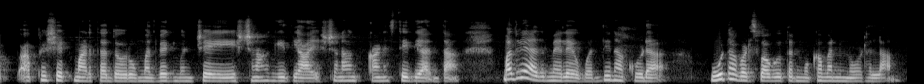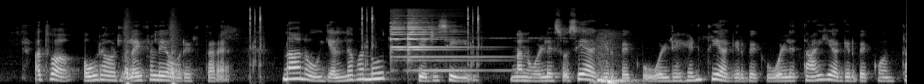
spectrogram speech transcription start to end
ಅಪ್ ಅಪ್ರಿಷಿಯೇಟ್ ಮಾಡ್ತಾ ಇದ್ದವರು ಮದುವೆಗೆ ಮುಂಚೆ ಎಷ್ಟು ಚೆನ್ನಾಗಿದೆಯಾ, ಎಷ್ಟು ಚೆನ್ನಾಗಿ ಕಾಣಿಸ್ತಿದ್ಯಾ ಅಂತ ಮದುವೆ ಆದಮೇಲೆ ಒಂದಿನ ಕೂಡ ಊಟ ಬಡಿಸುವಾಗೂ ತನ್ನ ಮುಖವನ್ನು ನೋಡಲ್ಲ. ಅಥವಾ ಅವರವ್ರ ಅವ್ರ ಲೈಫಲ್ಲೇ ಅವ್ರು ಇರ್ತಾರೆ. ನಾನು ಎಲ್ಲವನ್ನೂ ತ್ಯಜಿಸಿ ನಾನು ಒಳ್ಳೆ ಸೊಸೆಯಾಗಿರಬೇಕು ಒಳ್ಳೆ ಹೆಂಡತಿಯಾಗಿರಬೇಕು ಒಳ್ಳೆ ತಾಯಿ ಆಗಿರಬೇಕು ಅಂತ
